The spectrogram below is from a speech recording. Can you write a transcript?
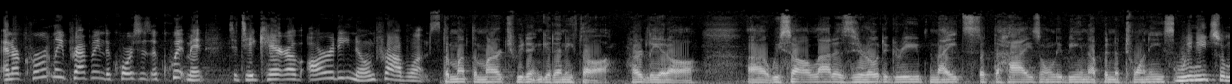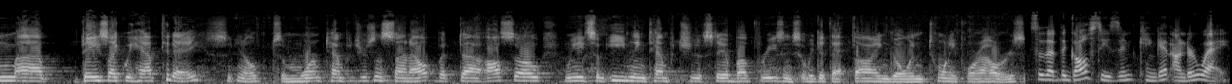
and are currently prepping the course's equipment to take care of already known problems. The month of March, we didn't get any thaw, hardly at all. Uh, we saw a lot of zero degree nights, with the highs only being up in the 20s. We need some uh, days like we have today, so, you know, some warm temperatures and sun out, but uh, also we need some evening temperature to stay above freezing so we get that thawing going 24 hours. So that the golf season can get underway.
